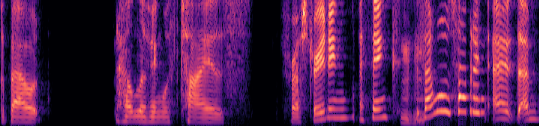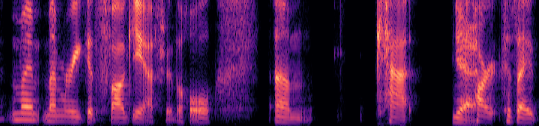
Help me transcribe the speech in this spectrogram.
about how living with Ty is frustrating, I think. Mhm. Is that what was happening? I, I'm, my memory gets foggy after the whole um cat Yeah. part because I,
